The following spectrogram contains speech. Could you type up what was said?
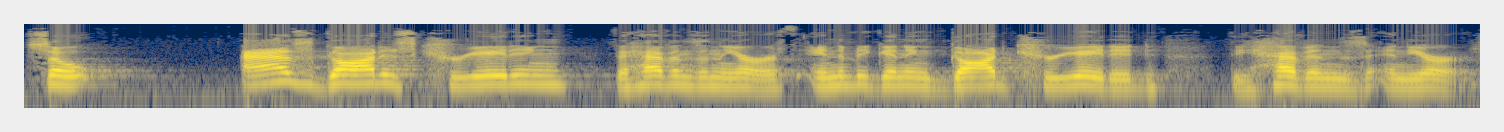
So, as God is creating the heavens and the earth, in the beginning, God created the heavens and the earth.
